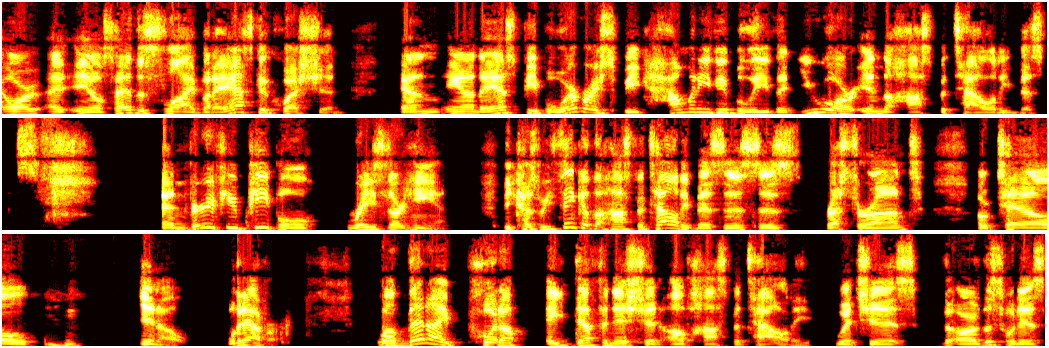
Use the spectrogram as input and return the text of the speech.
or you know so I have the slide, but I ask a question and and I ask people wherever I speak, how many of you believe that you are in the hospitality business? And very few people raise their hand because we think of the hospitality business as restaurant, hotel, mm-hmm. you know, whatever. Well, then I put up a definition of hospitality, which is, or this one is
